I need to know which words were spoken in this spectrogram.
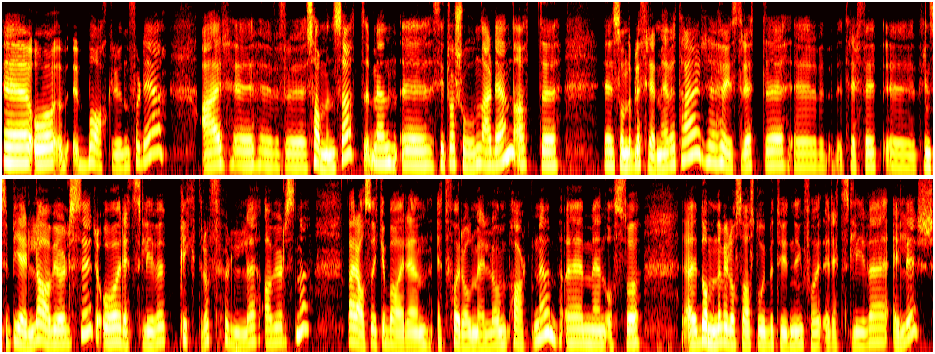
eh, og bakgrunnen for det er eh, sammensatt, men situasjonen er den at som det ble fremhevet her, Høyesterett treffer prinsipielle avgjørelser, og rettslivet plikter å følge avgjørelsene. Det er altså ikke bare et forhold mellom partene, eh, men også eh, Dommene vil også ha stor betydning for rettslivet ellers.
